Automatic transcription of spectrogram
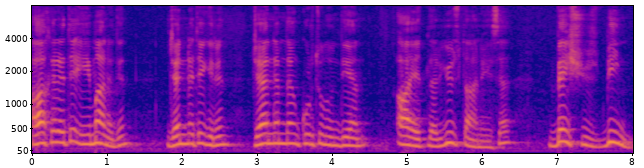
Ahirete iman edin, cennete girin, cehennemden kurtulun diyen ayetler 100 tane ise 500 bin,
